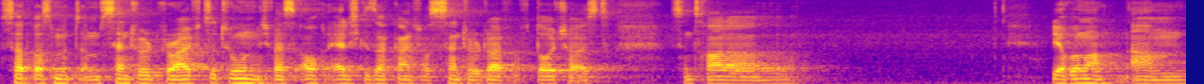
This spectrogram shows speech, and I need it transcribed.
Das hat was mit ähm, Central Drive zu tun. Ich weiß auch ehrlich gesagt gar nicht, was Central Drive auf Deutsch heißt. Zentraler, äh, wie auch immer. Ähm,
